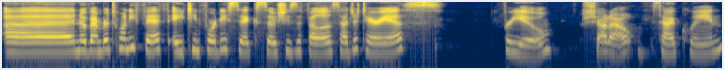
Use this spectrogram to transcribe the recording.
uh November 25th, 1846, so she's a fellow Sagittarius for you, Shout out. sad queen.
